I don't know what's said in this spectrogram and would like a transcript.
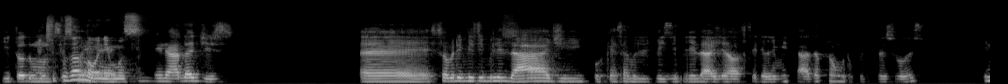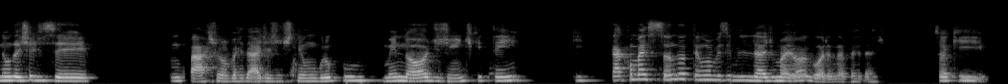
que todo É mundo tipo se os anônimos. nem nada disso. É sobre visibilidade, porque essa visibilidade ela seria limitada para um grupo de pessoas. E não deixa de ser, em parte, uma verdade. A gente tem um grupo menor de gente que tem, que está começando a ter uma visibilidade maior agora, na verdade. Só que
